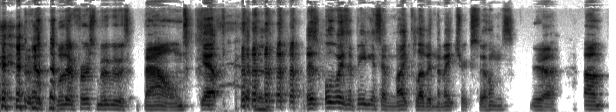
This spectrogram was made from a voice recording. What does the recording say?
well, their first movie was Bound. Yep, there's always a BDSM nightclub in the Matrix films. Yeah. Um,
